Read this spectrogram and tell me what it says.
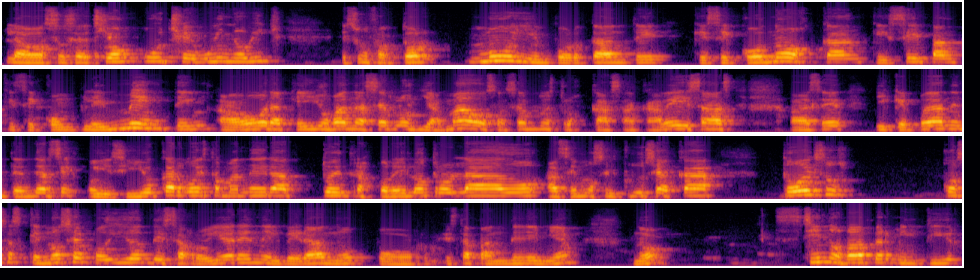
la asociación Uche Winovich es un factor muy importante que se conozcan, que sepan, que se complementen ahora que ellos van a ser los llamados a ser nuestros cazacabezas, a hacer y que puedan entenderse, oye, si yo cargo de esta manera, tú entras por el otro lado, hacemos el cruce acá, todas esas cosas que no se ha podido desarrollar en el verano por esta pandemia, ¿no? Sí nos va a permitir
